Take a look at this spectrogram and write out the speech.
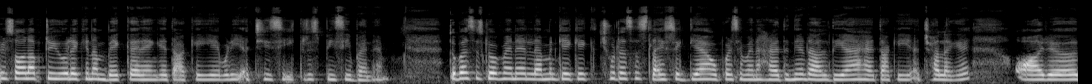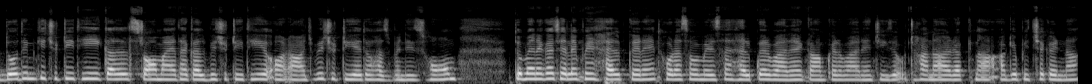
it's all up to you लेकिन हम बेक करेंगे ताकि ये बड़ी अच्छी सी क्रिस्पी सी बने। तो बस इसके ऊपर मैंने लेमन केक एक छोटा सा स्लाइस रख दिया है, ऊपर से मैंने हरा धनिया डाल दिया है ताकि ये अच्छा लगे। और दो दिन की छुट्टी थी, कल स्टॉम आया था, कल भी छुट्टी थी और आज भी छुट्टी है तो हस्बैंड इज़ होम तो मैंने कहा, चलें फिर हेल्प करें, थोड़ा सा वो मेरे साथ हेल्प करवा रहे हैं, काम करवा रहे हैं, चीज़ें उठाना, रखना, आगे पीछे करना,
